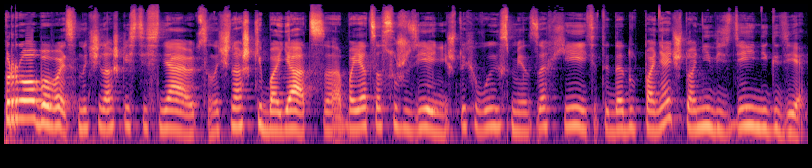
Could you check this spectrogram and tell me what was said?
пробовать. Начинашки стесняются, начинашки боятся, боятся осуждений, что их высмеют, захейтят и дадут понять, что они везде и нигде.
